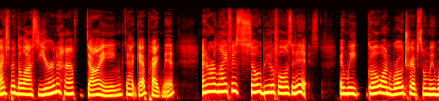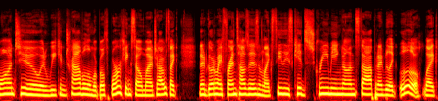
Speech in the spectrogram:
I've spent the last year and a half dying to get pregnant, and our life is so beautiful as it is. And we go on road trips when we want to, and we can travel, and we're both working so much. I was like, and I'd go to my friends' houses and like see these kids screaming nonstop, and I'd be like, ugh, like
